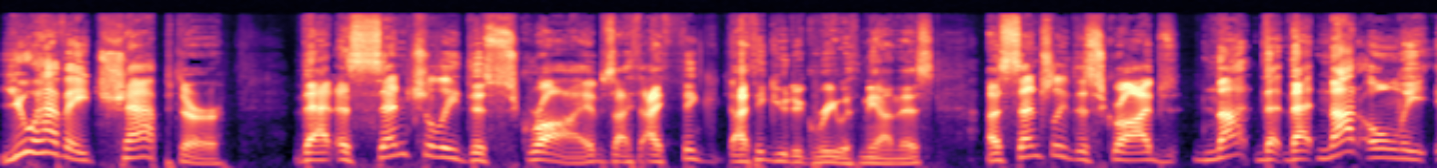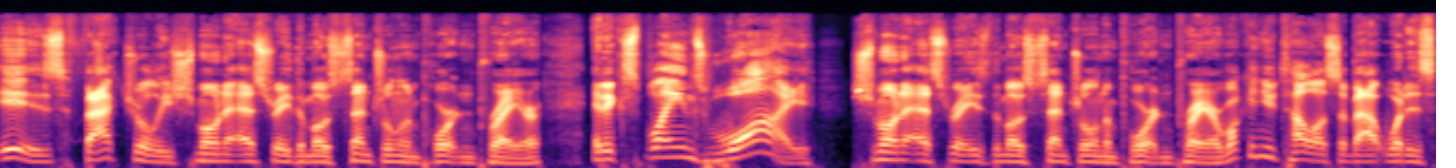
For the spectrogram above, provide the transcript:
You have a chapter – that essentially describes I, I, think I think you'd agree with me on this essentially describes not that that not only is factually Shmona Esrei the most central and important prayer it explains why Shmona Esrei is the most central and important prayer what can you tell us about what is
